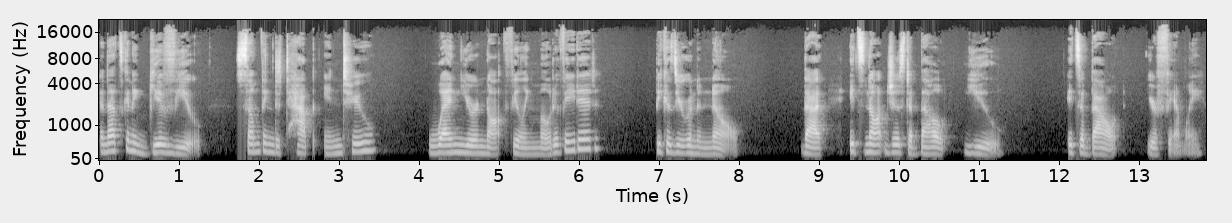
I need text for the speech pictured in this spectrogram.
And that's going to give you something to tap into when you're not feeling motivated because you're going to know that it's not just about you, it's about your family.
